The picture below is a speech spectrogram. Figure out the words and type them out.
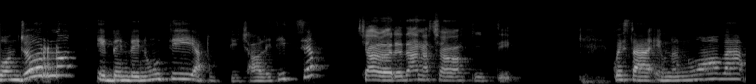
Buongiorno e benvenuti a tutti. Ciao Letizia. Ciao Loredana, ciao a tutti. Questa è una nuova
